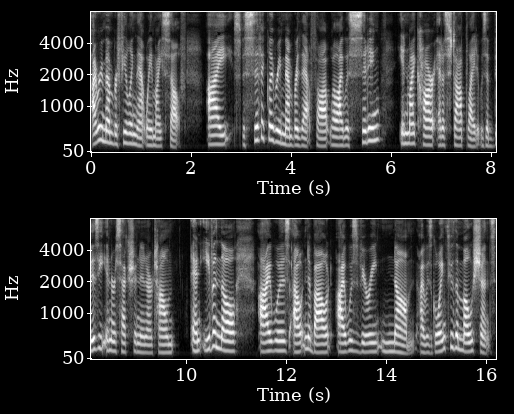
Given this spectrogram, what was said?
I remember feeling that way myself. I specifically remember that thought while I was sitting in my car at a stoplight. It was a busy intersection in our town. And even though I was out and about. I was very numb. I was going through the motions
